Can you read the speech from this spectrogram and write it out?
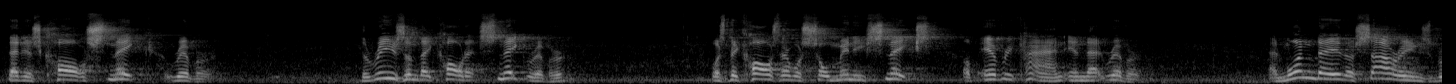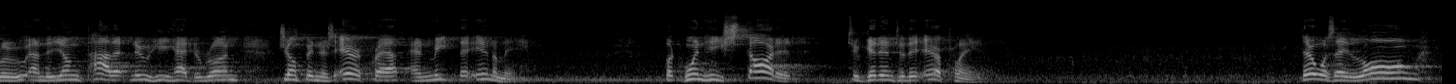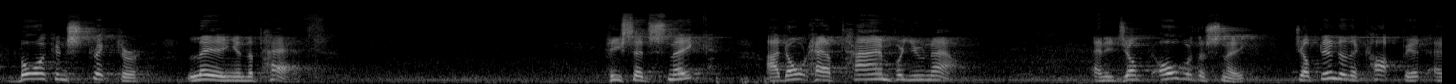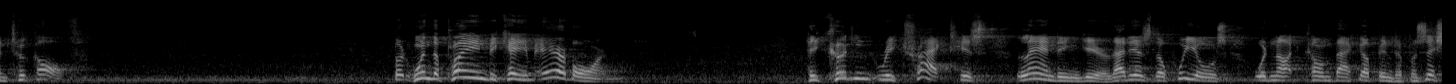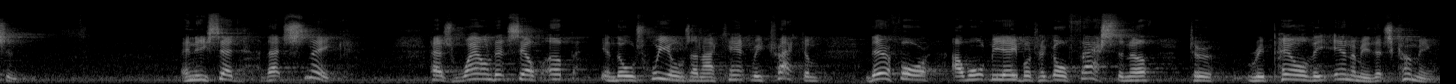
that is called Snake River. The reason they called it Snake River was because there were so many snakes of every kind in that river. And one day the sirens blew, and the young pilot knew he had to run, jump in his aircraft, and meet the enemy. But when he started to get into the airplane, there was a long boa constrictor laying in the path. He said, Snake, I don't have time for you now. And he jumped over the snake, jumped into the cockpit, and took off. But when the plane became airborne, he couldn't retract his landing gear. That is, the wheels would not come back up into position. And he said, That snake has wound itself up in those wheels and I can't retract them. Therefore, I won't be able to go fast enough to repel the enemy that's coming.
